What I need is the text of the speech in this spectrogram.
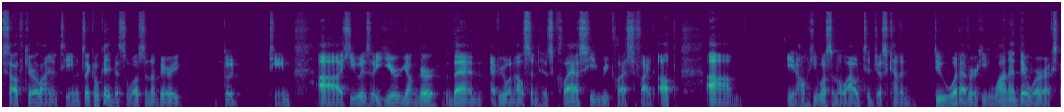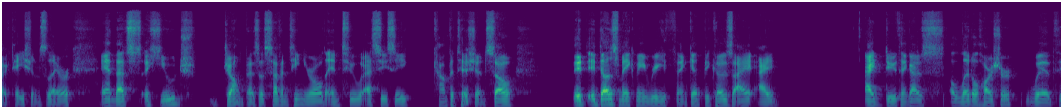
South Carolina team, it's like, okay, this wasn't a very good team. Uh, he was a year younger than everyone else in his class. He reclassified up. Um, you know, he wasn't allowed to just kind of do whatever he wanted. There were expectations there. And that's a huge jump as a 17 year old into SEC competition. So it, it does make me rethink it because I, I I do think I was a little harsher with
